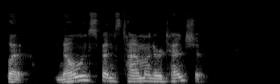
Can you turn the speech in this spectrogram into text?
But no one spends time under tension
